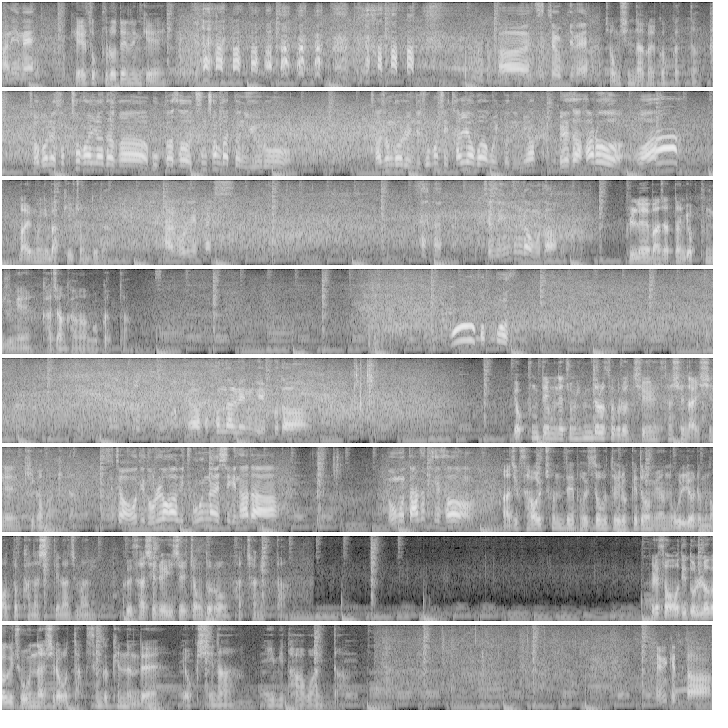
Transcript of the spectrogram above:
아니네. 계속 불어대는 게 아 진짜 웃기네. 정신 나갈 것 같다. 저번에 속초 가려다가 못 가서 춘천 갔던 이후로 자전거를 이제 조금씩 타려고 하고 있거든요. 그래서 하루 와. 말문이 막힐 정도다. 아 모르겠다. 씨. 쟤도 힘든가 보다. 근래에 맞았던 역풍 중에 가장 강한 것 같다. 오 벚꽃. 야 벚꽃 날리는 거 예쁘다. 역풍 때문에 좀 힘들어서 그렇지 사실 날씨는 기가 막히다. 진짜 어디 놀러 가기 좋은 날씨긴 하다. 너무 따뜻해서 아직 4월 초인데 벌써부터 이렇게 더우면 올여름은 어떡하나 싶긴 하지만 그 사실을 잊을 정도로 화창했다. 그래서 어디 놀러 가기 좋은 날씨라고 딱 생각했는데 역시나 이미 다 와 있다. 재밌겠다.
